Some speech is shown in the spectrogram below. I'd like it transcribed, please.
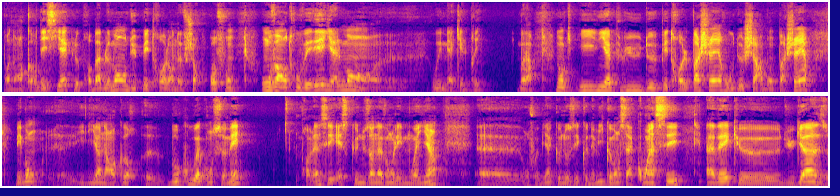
pendant encore des siècles probablement, du pétrole en offshore profond. On va en trouver également. Euh, oui, mais à quel prix? Voilà. Donc il n'y a plus de pétrole pas cher ou de charbon pas cher, mais bon, euh, il y en a encore euh, beaucoup à consommer. Le problème, c'est est-ce que nous en avons les moyens on voit bien que nos économies commencent à coincer avec du gaz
